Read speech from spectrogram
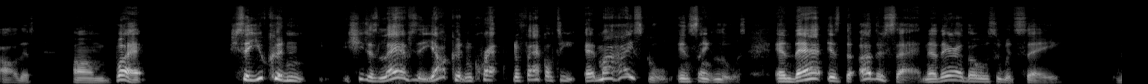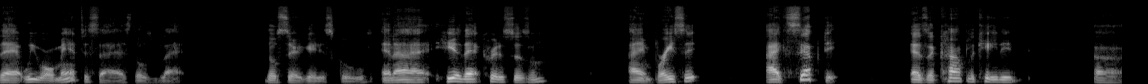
all this. Um, but she said you couldn't she just laughs that y'all couldn't crack the faculty at my high school in St. Louis. And that is the other side. Now, there are those who would say that we romanticize those black, those segregated schools. And I hear that criticism. I embrace it. I accept it as a complicated uh,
